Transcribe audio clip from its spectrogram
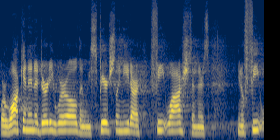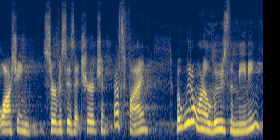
we're walking in a dirty world and we spiritually need our feet washed, and there's you know, feet washing services at church, and that's fine. But we don't want to lose the meaning.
